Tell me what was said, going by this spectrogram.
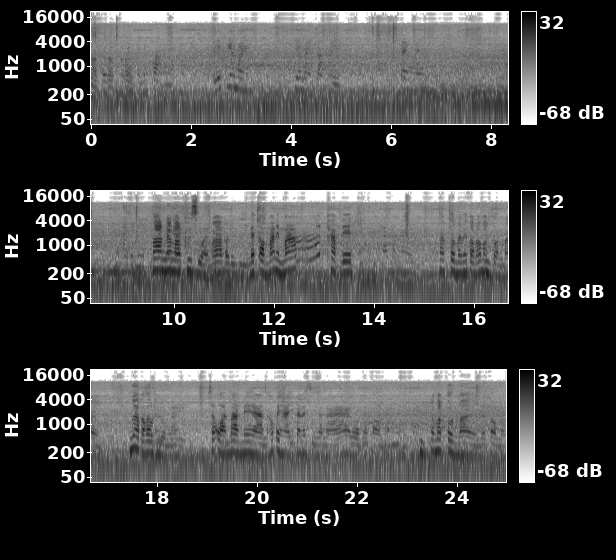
ครับเออครับเห็นคมัรับนเห็นมันกว้างนะไปเลยเคลียร์ใหม่เคลียร์ใหม่จัดใหม่แต่งใหม่อาจจะมี บ้านแม่มัดคือสวยมากเอาดีๆแม่ต่อมมากเนี่ยมากคักเดรับต้นใหม่มักต้นไม้แม่ต่อมแล้วมักต้นไม้เมื่อกับเอาเถืองสะออนบ้านแม่อันเขาไปหาอยู่กันละสินนะนะรถแม่ต่อมนะแล้วมักต้นไม้แม่ต่อมนะ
